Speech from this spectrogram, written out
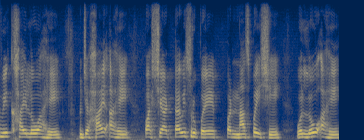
वीक हायलो आहे. म्हणजे हाय आहे पाचशे अठ्ठावीस रुपये पन्नास पैसे व लो आहे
